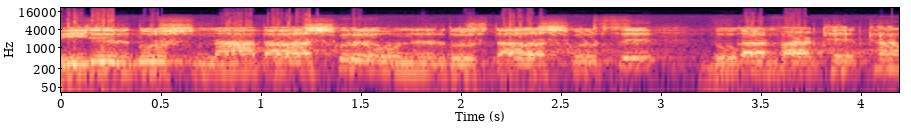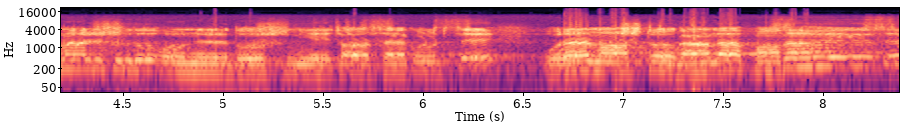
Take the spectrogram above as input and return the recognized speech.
নিজের দোষ না তালাশ করে অন্যের দোষ তালাশ করছে, দোকানপাট ঠেট খামারে শুধু অন্যের দোষ নিয়ে চর্চা করছে, ওরা নষ্ট গান্দা ফসা হয়ে গেছে,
